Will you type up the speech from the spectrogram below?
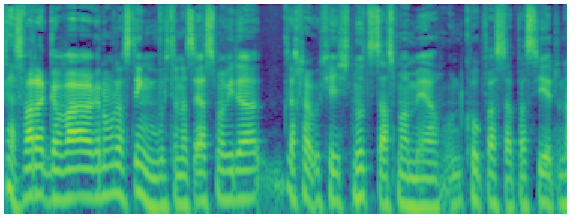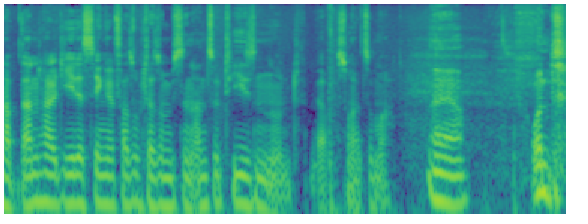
das war, war genau das Ding, wo ich dann das erste Mal wieder gesagt habe, okay, ich nutze das mal mehr und guck, was da passiert und habe dann halt jede Single versucht, da so ein bisschen anzuteasen und ja, was man halt so macht. Ja, ja. Und,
